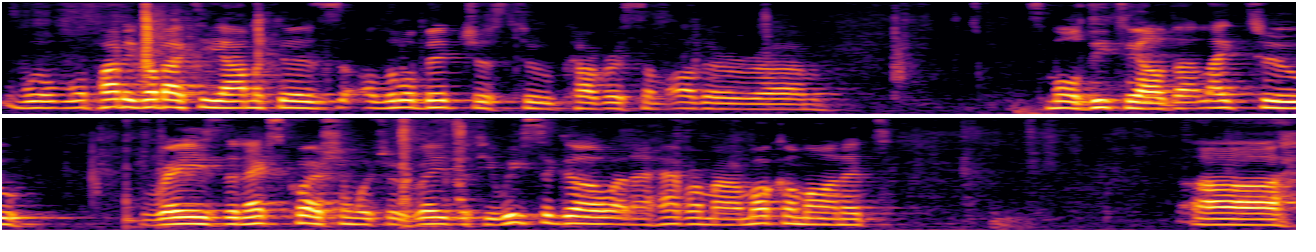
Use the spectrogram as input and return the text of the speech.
we'll, we'll probably go back to yarmulkes a little bit just to cover some other um, small details. I'd like to raise the next question, which was raised a few weeks ago, and I have a Maramokam on it. Uh,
